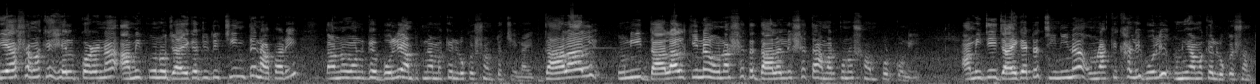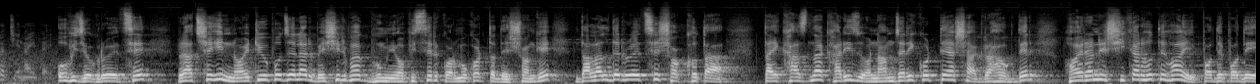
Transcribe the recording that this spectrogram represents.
গিয়াস আমাকে হেল্প করে না, আমি কোনো জায়গা যদি চিনতে না পারি, তাহলে ওনাকে বলি আপনি আমাকে লোকেশনটা চেনাই দালাল উনি দালাল কিনা ওনার সাথে দালালের সাথে আমার কোনো সম্পর্ক নেই। আমি যে জায়গাটা চিনি না ওনাকে খালি বলি উনি আমাকে লোকেশনটা চিনাই দেয়। অভিযোগ রয়েছে রাজশাহীর নয়টি উপজেলার বেশিরভাগ ভূমি অফিসের কর্মকর্তাদের সঙ্গে দালালদের রয়েছে সক্ষতা তাই খাজনা খারিজ ও নামজারি করতে আসা গ্রাহকদের হয়রানির শিকার হতে হয় পদে পদে।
